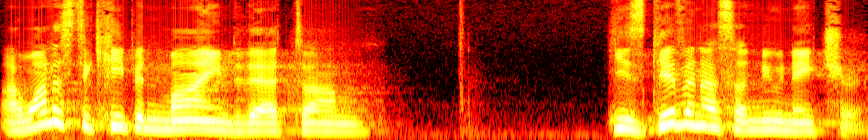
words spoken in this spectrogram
I want us to keep in mind that um, he's given us a new nature.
